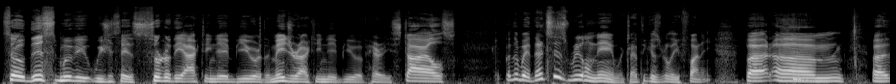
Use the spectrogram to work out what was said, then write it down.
So this movie, we should say, is sort of the acting debut or the major acting debut of Harry Styles. By the way, that's his real name, which I think is really funny. But um, uh,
